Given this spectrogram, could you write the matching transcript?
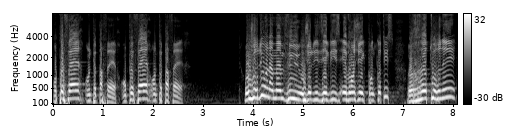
On peut faire, on ne peut pas faire. On peut faire, on ne peut pas faire. Aujourd'hui, on a même vu, aujourd'hui, des églises évangéliques pentecôtistes retourner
